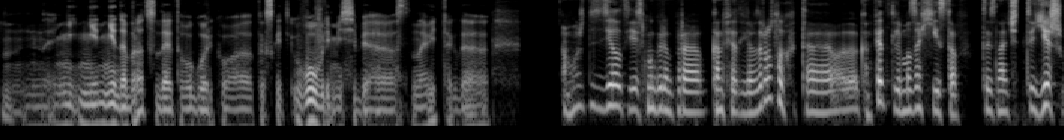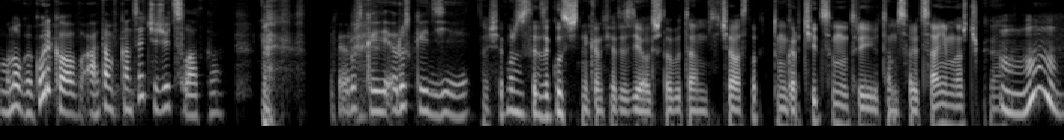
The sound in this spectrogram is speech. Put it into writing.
не, не добраться до этого горького, а, так сказать, вовремя себя остановить, тогда а можно сделать, если мы говорим про конфеты для взрослых, это э, конфеты для мазохистов. Ты, значит, ешь много горького, а там в конце чуть-чуть сладкого. Русская, русская идея. Вообще можно, кстати, закусочные конфеты сделать, чтобы там сначала сладко, потом горчица внутри, или там сальца немножечко. Mm-hmm.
